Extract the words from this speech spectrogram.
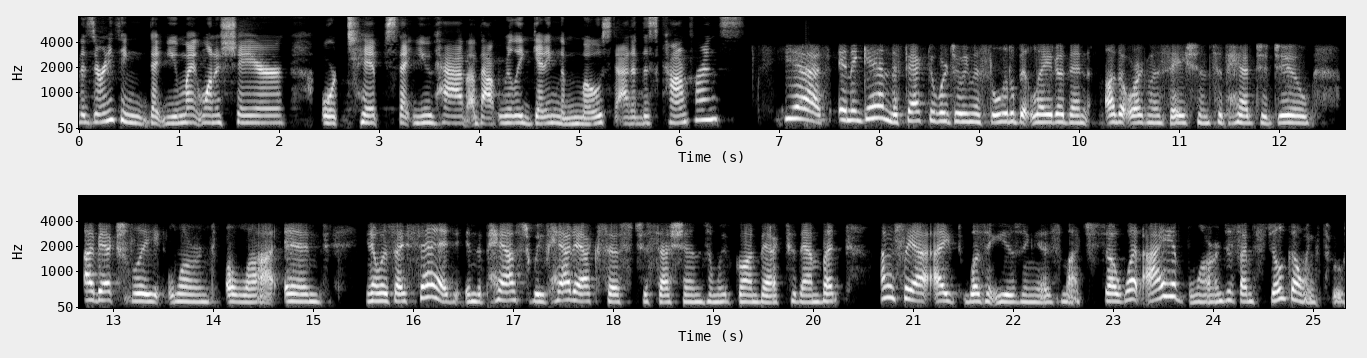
Is there anything that you might want to share or tips that you have about really getting the most out of this conference? Yes. And again, the fact that we're doing this a little bit later than other organizations have had to do, I've actually learned a lot. And, you know, as I said, in the past, we've had access to sessions and we've gone back to them, but honestly, I, I wasn't using as much. So what I have learned is I'm still going through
